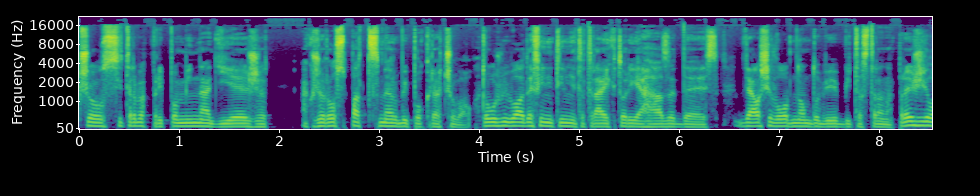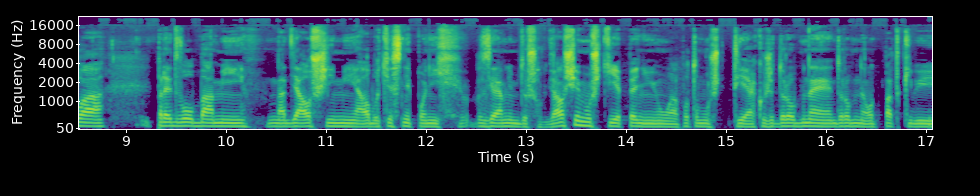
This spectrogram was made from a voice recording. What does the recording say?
čo si treba pripomínať je, že akože rozpad smeru by pokračoval. To už by bola definitívne tá trajektória HZDS. Ďalšie volebné obdobie by tá strana prežila, pred voľbami, nad ďalšími alebo tesne po nich zjavne by došlo k ďalšiemu štiepeniu a potom už tie akože drobné, drobné odpadky by,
